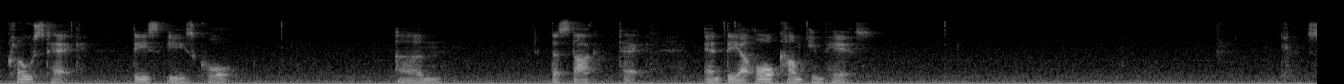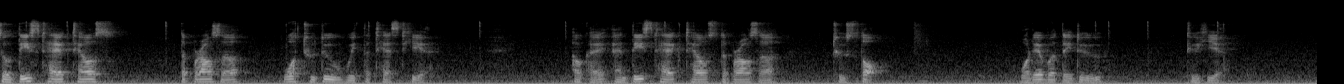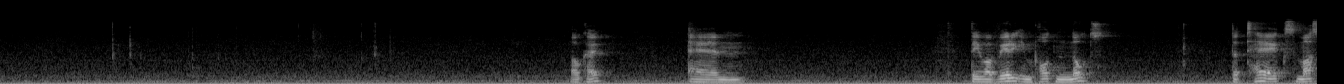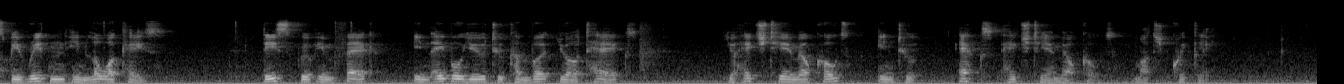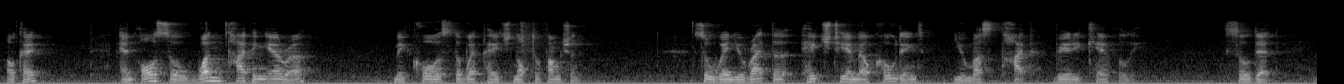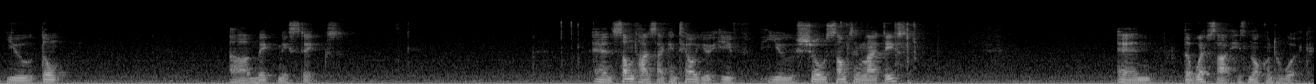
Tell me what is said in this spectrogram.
close tag. This is called um, the start tag. And they are all come in pairs so this tag tells the browser what to do with the text here. Okay and this tag tells the browser to stop whatever they do to here. Okay and they were very important notes. The tags must be written in lowercase this will in fact enable you to convert your tags your HTML code into XHTML code much quickly. Okay? And also one typing error may cause the web page not to function. So when you write the HTML coding, you must type very carefully so that you don't uh, make mistakes. And sometimes I can tell you if you show something like this and the website is not going to work.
